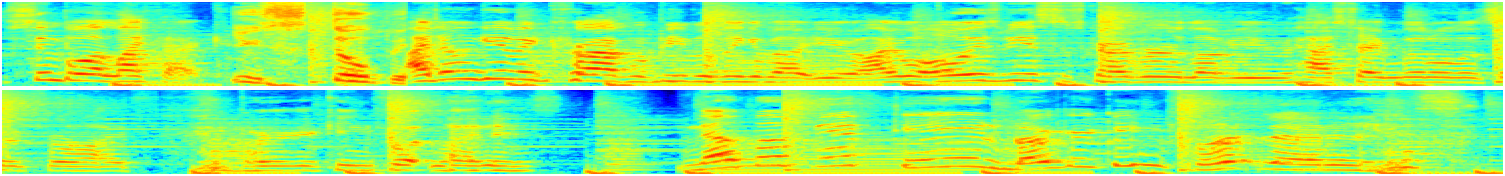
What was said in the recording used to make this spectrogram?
Simple life that. You stupid! I don't give a crap what people think about you. I will always be a subscriber, love you. Hashtag little lizard for life. Burger King foot lettuce. Number 15, Burger King foot is.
